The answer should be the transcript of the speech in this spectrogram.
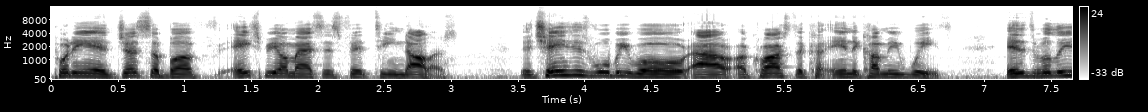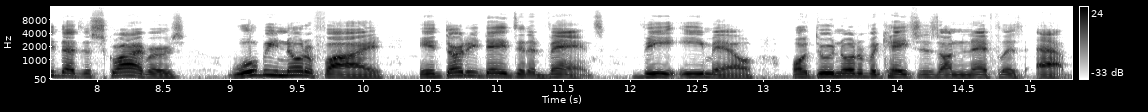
putting it just above HBO Max's $15. The changes will be rolled out across the in the coming weeks. It is believed that subscribers will be notified in 30 days in advance via email or through notifications on the Netflix app.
